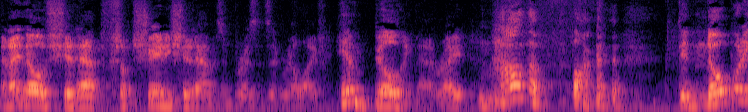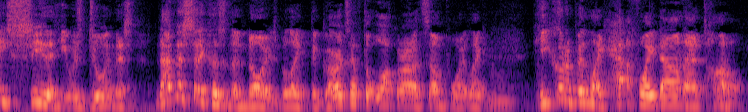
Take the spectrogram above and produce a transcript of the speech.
and I know shit happens, some shady shit happens in prisons in real life. Him building that, right? Mhm. How the fuck did nobody see that he was doing this? Not necessarily because of the noise, but like the guards have to walk around at some point. Like Mhm. he could have been like halfway down that tunnel,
